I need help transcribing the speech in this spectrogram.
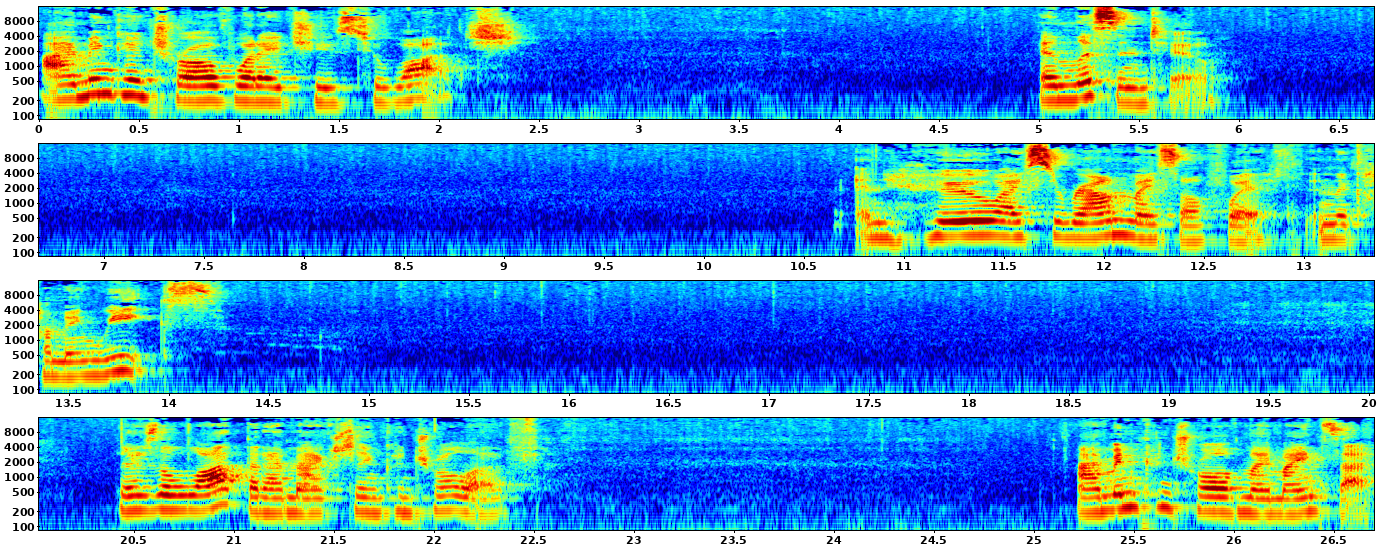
I'm in control of what I choose to watch and listen to. And who I surround myself with in the coming weeks. There's a lot that I'm actually in control of. I'm in control of my mindset.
